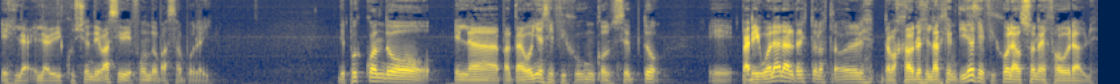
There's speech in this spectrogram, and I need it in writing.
es la, la discusión de base y de fondo pasa por ahí. Después cuando en la Patagonia se fijó un concepto, eh, para igualar al resto de los trabajadores, trabajadores de la Argentina, se fijó la zona desfavorable.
